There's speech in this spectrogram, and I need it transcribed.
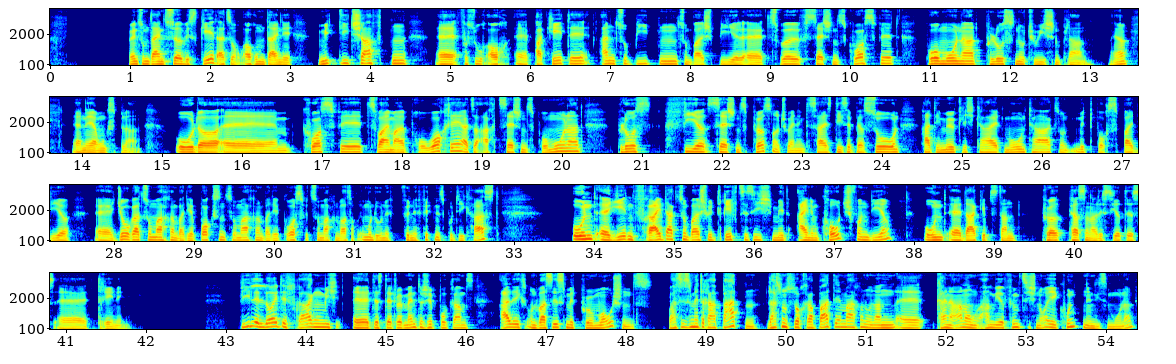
Wenn es um deinen Service geht, also auch um deine Mitgliedschaften, äh, versuche auch äh, Pakete anzubieten, zum Beispiel äh, 12 Sessions CrossFit pro Monat plus Nutrition Plan, ja? Ernährungsplan. Oder ähm, CrossFit zweimal pro Woche, also acht Sessions pro Monat plus vier Sessions Personal Training. Das heißt, diese Person hat die Möglichkeit, montags und mittwochs bei dir äh, Yoga zu machen, bei dir Boxen zu machen, bei dir CrossFit zu machen, was auch immer du ne, für eine Fitnessboutique hast. Und äh, jeden Freitag zum Beispiel trifft sie sich mit einem Coach von dir und äh, da gibt es dann per personalisiertes äh, Training. Viele Leute fragen mich äh, des Dead Mentorship Programms, Alex, und was ist mit Promotions? Was ist mit Rabatten? Lass uns doch Rabatte machen und dann, äh, keine Ahnung, haben wir 50 neue Kunden in diesem Monat.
